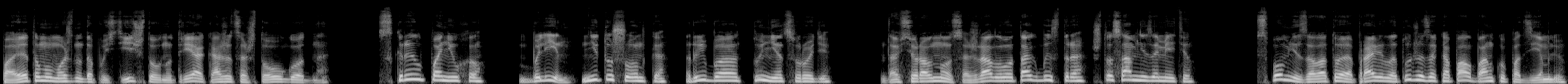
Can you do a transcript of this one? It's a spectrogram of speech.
Поэтому можно допустить, что внутри окажется что угодно. Скрыл, понюхал. Блин, не тушенка, рыба, тунец вроде. Да все равно, сожрал его так быстро, что сам не заметил. Вспомнив золотое правило, тут же закопал банку под землю.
